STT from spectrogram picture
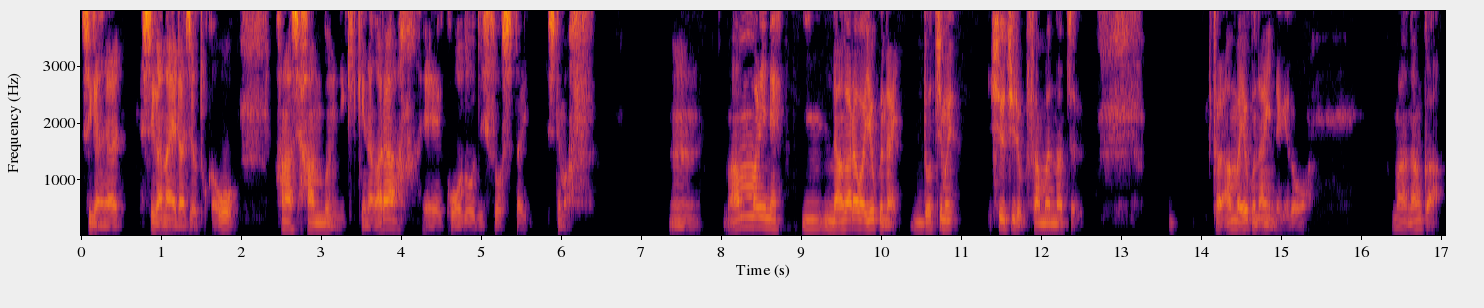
しがない、しがないラジオとかを、話半分に聞きながら、えー、行動を実装したりしてます。うん。あんまりね、ながらは良くない。どっちも集中力散漫になっちゃう。からあんま良くないんだけど、まあなんか、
